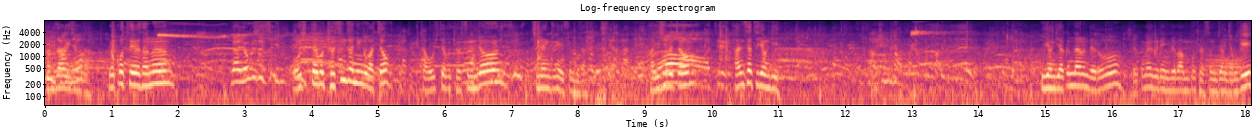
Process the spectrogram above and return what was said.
감사하겠습니다. 요 코트에서는 야 여기서 50대부 결승전인 것 같죠? 자, 50대부 결승전 진행 중에 있습니다. 자, 21점 단 세트 경기. 이 경기가 끝나는 대로 저희 꿈의 그린 일반부 결승전 경기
